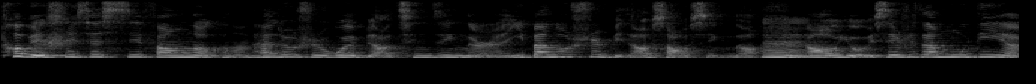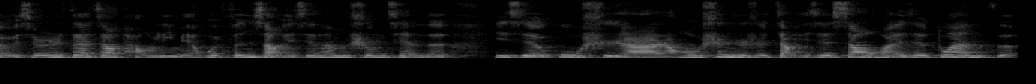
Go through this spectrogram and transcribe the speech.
特别是一些西方的，可能他就是会比较亲近的人，一般都是比较小型的，嗯，然后有一些是在墓地啊，有一些是在教堂里面，会分享一些他们生前的一些故事啊，然后甚至是讲一些笑话、一些段子。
